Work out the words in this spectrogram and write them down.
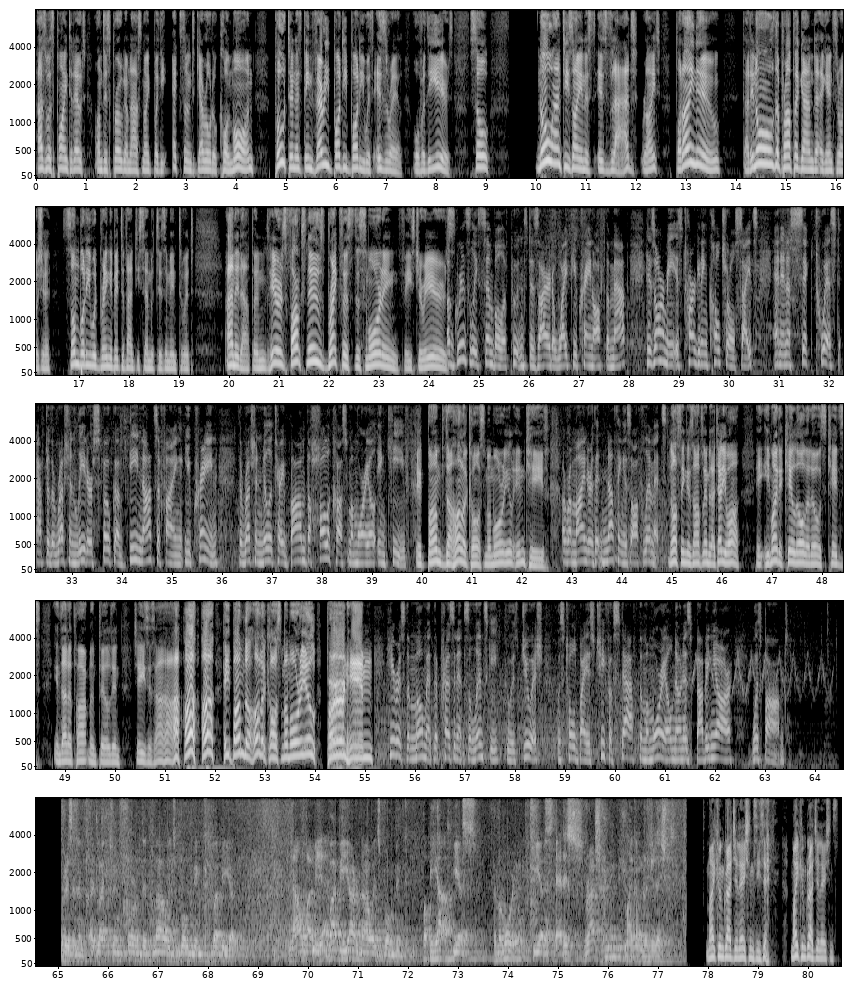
as was pointed out on this programme last night by the excellent Gerardo Colmon, Putin has been very buddy buddy with Israel over the years. So, no anti Zionist is Vlad, right? But I knew that in all the propaganda against Russia, somebody would bring a bit of anti Semitism into it. And it happened. Here's Fox News breakfast this morning. Feast your ears. A grisly symbol of Putin's desire to wipe Ukraine off the map. His army is targeting cultural sites. And in a sick twist, after the Russian leader spoke of denazifying Ukraine, the Russian military bombed the Holocaust Memorial in Kiev. It bombed the Holocaust Memorial in Kiev. A reminder that nothing is off limits. Nothing is off limits. I tell you what, he, he might have killed all of those kids in that apartment building. Jesus, ha ha ha ha! He bombed the Holocaust Memorial. Burn him! Here is the moment that President Zelensky, who is Jewish, was told by his chief of staff the memorial known as Babin Yar was bombed. President, I'd like to inform that now it's bombing Babi Yar. Now Babi Yar? Babi Yar now it's bombing. Babi Yar? Yes. The memorial? Yes. That is Russia. My congratulations. My congratulations, he said. My congratulations.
